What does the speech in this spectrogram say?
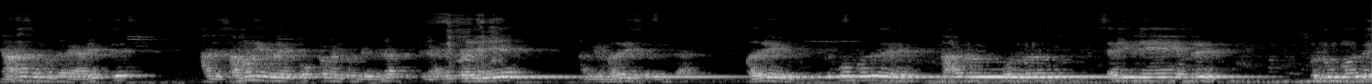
ஞானசம்பந்தரை அழைத்து அந்த சமணியர்களை போக்க வேண்டும் என்ற விண்ணப்பத்தின் அடிப்படையிலேயே அங்கே மதுரை செல்கின்றார் மதுரை போகும்போது நாள்களும் கோள்களும் சரியில்லையே என்று சொல்லும்போது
